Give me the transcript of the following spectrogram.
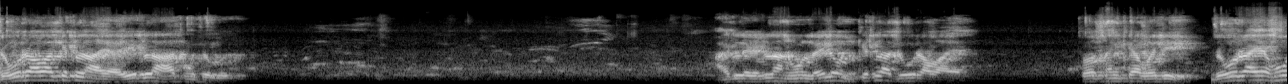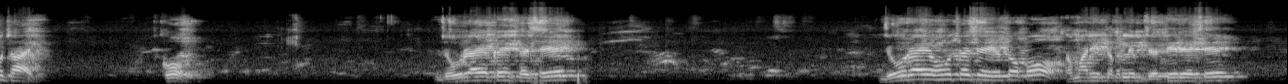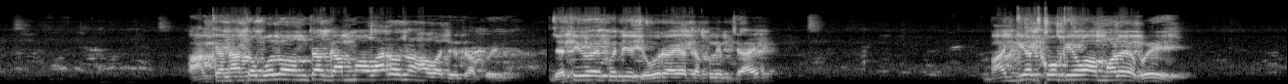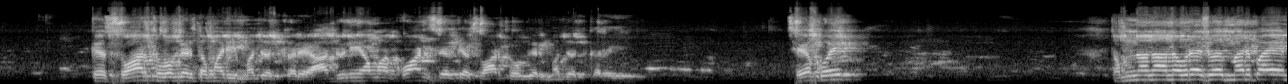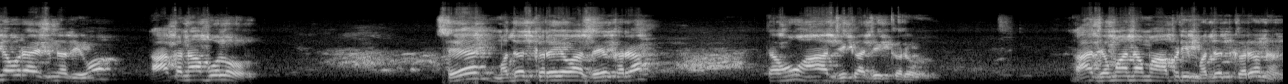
જોરાવા કેટલા આયા? એટલા હાથ ઊંચો એટલે એટલા હું લઈ લઉં કેટલા જોરાવા આયા? તો સંખ્યા વધી. જોરાએ શું થાય? કો. જોરાએ કઈ થશે? જોરાએ શું થશે એ તો કહો. તમારી તકલીફ જતી રહેશે. આ કે ના તો બોલો અમથા ગામમાં વારો ના આવવા દેતા કોઈને. જતી હોય કોઈ દી જોરાએ તકલીફ જાય. ભાગ્ય જ કોક એવા મળે ભાઈ, કે સ્વાર્થ વગર તમારી મદદ કરે. આ દુનિયામાં કોણ છે કે સ્વાર્થ વગર મદદ કરે? છે કોઈ? તમને ના નવરાશ હોય મારી પાસે નવરાશ નથી, હો. હા કે ના બોલો. છે, મદદ કરે એવા છે ખરા? તો હું આ જીકા જીક કરો. આ જમાનામાં આપણી મદદ કરે ને,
